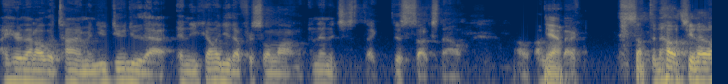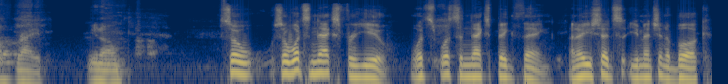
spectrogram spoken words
I hear that all the time, and you do do that, and you can only do that for so long, and then it's just like this sucks now. I'll, I'll Yeah. go back to something else, you know. Right. You know, So so what's next for you? What's what's the next big thing? I know you said you mentioned a book.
